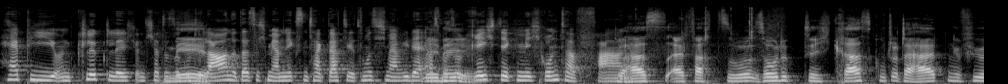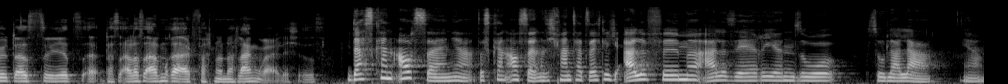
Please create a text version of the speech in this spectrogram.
happy und glücklich und ich hatte so Nee. gute Laune, dass ich mir am nächsten Tag dachte, jetzt muss ich mal wieder Nee, erstmal so nee. richtig mich runterfahren. Du hast einfach so, so dich krass gut unterhalten gefühlt, dass du jetzt, äh, dass alles andere einfach nur noch langweilig ist. Das kann auch sein, ja. Das kann auch sein. Also ich fand tatsächlich alle Filme, alle Serien so, so lala. Ja.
